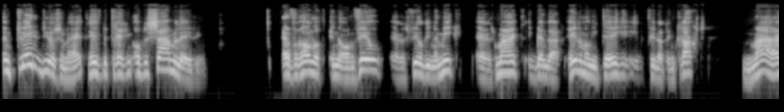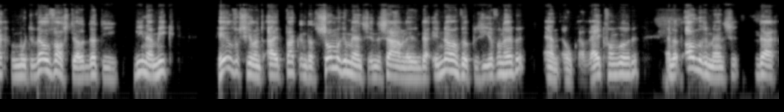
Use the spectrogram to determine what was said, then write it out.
Een tweede duurzaamheid heeft betrekking op de samenleving. Er verandert enorm veel, er is veel dynamiek, er is markt. Ik ben daar helemaal niet tegen, ik vind dat een kracht. Maar we moeten wel vaststellen dat die dynamiek heel verschillend uitpakt en dat sommige mensen in de samenleving daar enorm veel plezier van hebben en ook er rijk van worden. En dat andere mensen daar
